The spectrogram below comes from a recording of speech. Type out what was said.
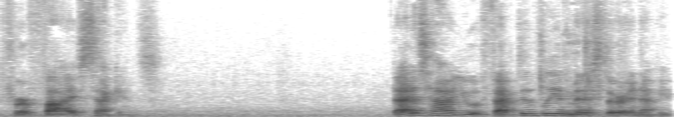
for 5 seconds. That is how you effectively administer an EpiPen.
